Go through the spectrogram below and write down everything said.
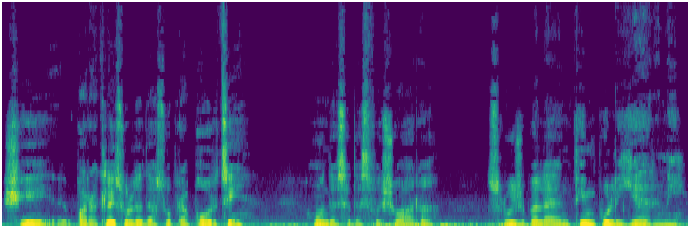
Și paraclisul de deasupra porții, unde se desfășoară slujbele în timpul iernii,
